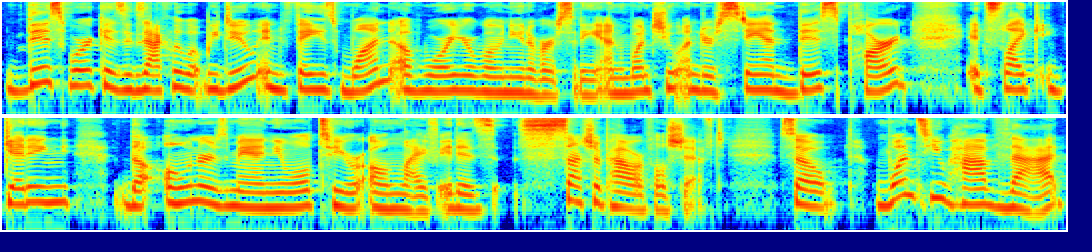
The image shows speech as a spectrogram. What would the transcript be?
this work is exactly what we do in phase one of Warrior Woman University. And once you understand this part, it's like getting the owner's manual to your own life. It is such a powerful shift. So, once you have that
